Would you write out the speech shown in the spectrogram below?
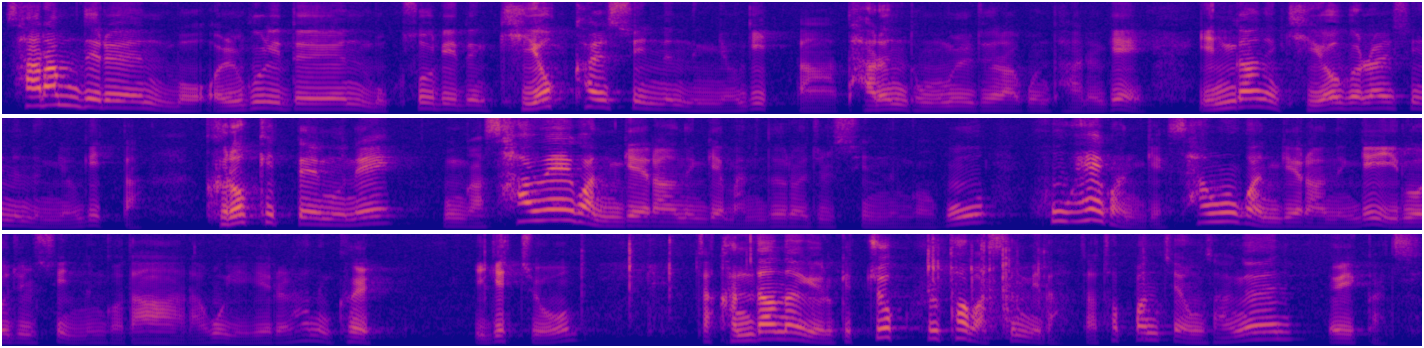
사람들은 뭐 얼굴이든 목소리든 기억할 수 있는 능력이 있다. 다른 동물들하고는 다르게 인간은 기억을 할 수 있는 능력이 있다. 그렇기 때문에 뭔가 사회관계라는 게 만들어질 수 있는 거고 호해관계, 상호관계라는 게 이루어질 수 있는 거다라고 얘기를 하는 글이겠죠. 자, 간단하게 이렇게 쭉 훑어봤습니다. 자, 첫 번째 영상은 여기까지.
